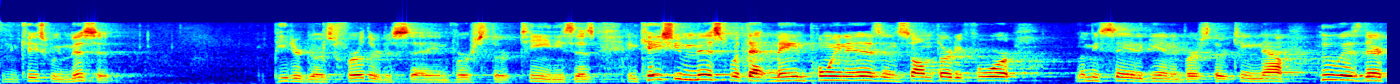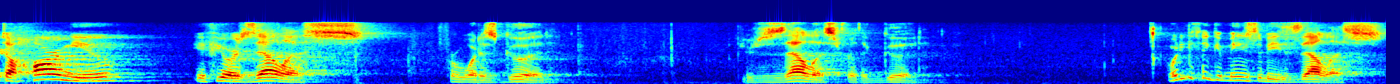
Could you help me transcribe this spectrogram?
And in case we miss it, Peter goes further to say in verse 13, he says, In case you missed what that main point is in Psalm 34, let me say it again in verse 13. Now, who is there to harm you if you are zealous for what is good? If you're zealous for the good. What do you think it means to be zealous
